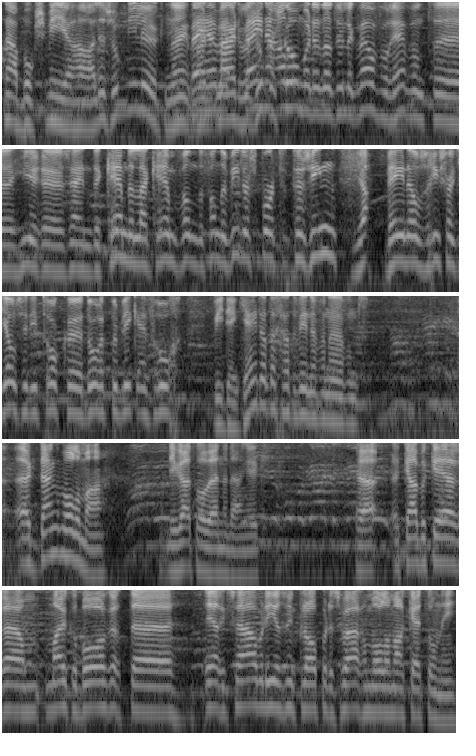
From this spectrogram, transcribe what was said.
naar Boksmeer halen. Dat is ook niet leuk. Nee, maar, maar de bezoekers komen er natuurlijk wel voor, hè? Want uh, hier uh, zijn de crème de la crème van de, van de wielersport te zien. Ja. WNL's Richard Jansen die trok uh, door het publiek en vroeg... wie denk jij dat er gaat winnen vanavond? ik denk Mollema. Die gaat wel winnen, denk ik. Ja, ik heb een keer Michael Borgert, Erik Saber die hier zijn kloppen. Dus waren Mollema Kittel niet.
